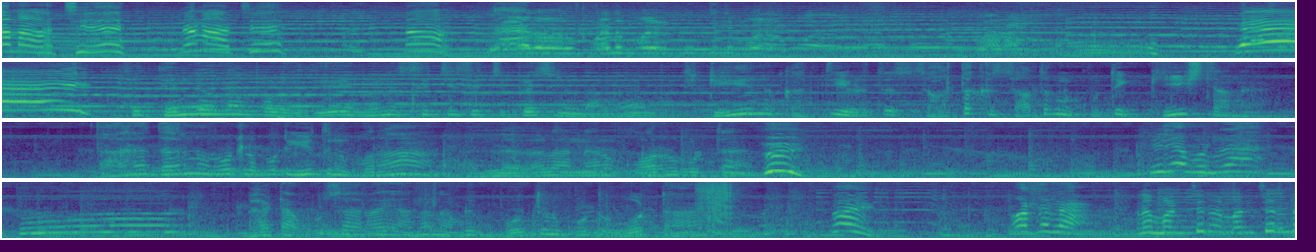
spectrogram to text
என்ன ஆச்சு என்ன ஆச்சு சரி தெரிஞ்சவன் தான் போல இருக்குது. நின்று சிரிச்சு சிரிச்சு பேசிட்டு இருந்தாங்க. திடீர்னு கத்தி எடுத்து சதக்கு சதக்குன்னு குத்தி கீச்சிட்டாங்க. தர தரன்னு ரோட்ல போட்டு இழுத்துன்னு போறான். நல்ல வேலை அந்நேரம் குரல் கொடுத்தேன். என்ன பண்ற? பேட்டா உஷாராய் அண்ணன் அப்படியே பொத்துன்னு போட்டு ஓட்டான். நான் மனுஷன் மனுஷன்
